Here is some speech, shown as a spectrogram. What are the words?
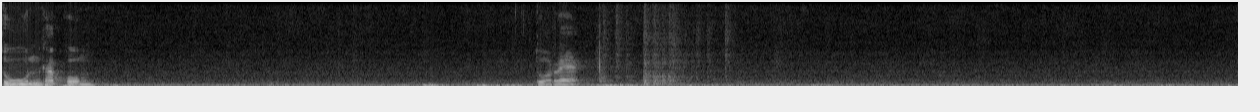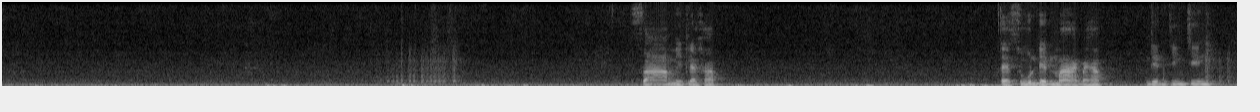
ศูนย์ครับผม ตัวแรก สามอีกแล้วครับ แต่ศูนย์เด่นมากนะครับ เด่นจริง ๆ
